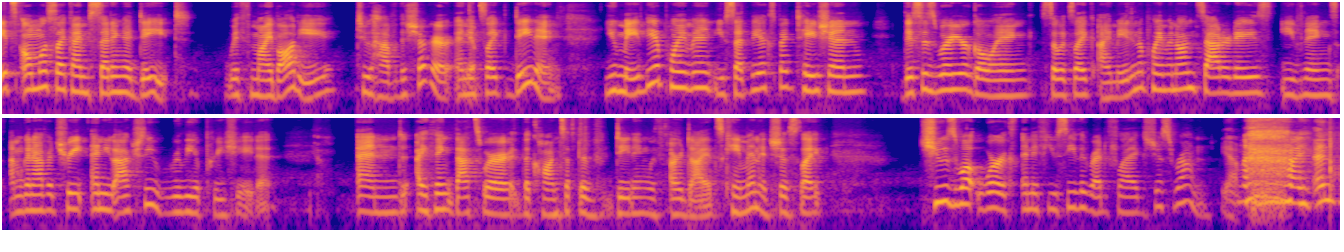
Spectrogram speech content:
it's almost like I'm setting a date with my body to have the sugar, and Yep. it's like dating. You made the appointment, you set the expectation. This is where you're going. So it's like I made an appointment on Saturdays, evenings. I'm gonna have a treat, and you actually really appreciate it. And I think that's where the concept of dating with our diets came in. It's just like choose what works, and if you see the red flags, just run. Yeah. And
